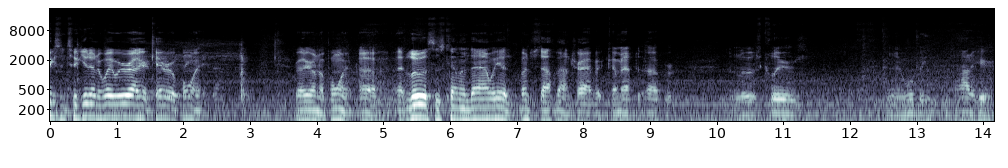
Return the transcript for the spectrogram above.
Fixing to get underway. We were out here at Cairo Point. Right here on the point. Uh, at Lewis is coming down. We had a bunch of southbound traffic coming out the upper. And Lewis clears. And we'll be out of here.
